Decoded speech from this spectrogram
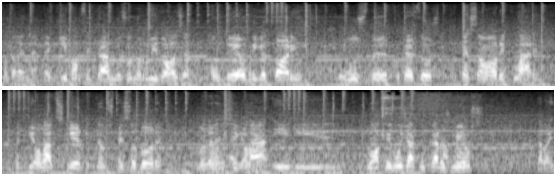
Madalena, aqui vamos entrar numa zona ruidosa, onde é obrigatório o uso de protetores, proteção auricular. Aqui ao lado esquerdo tem um dispensador, a Madalena chega lá e, e coloca. Eu vou já colocar os meus, está bem?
